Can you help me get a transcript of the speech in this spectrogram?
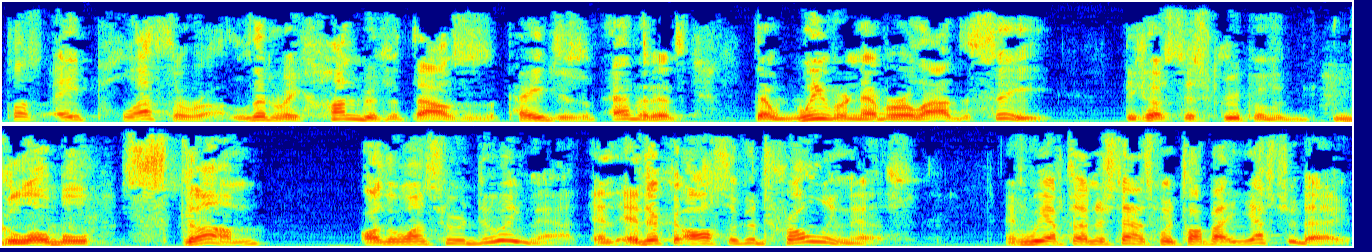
plus a plethora, literally hundreds of thousands of pages of evidence that we were never allowed to see because this group of global scum are the ones who are doing that. And, and they're also controlling this. And we have to understand, that's what we talked about yesterday.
